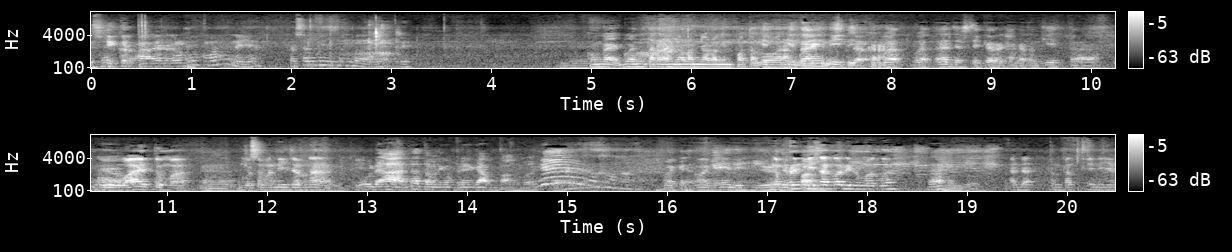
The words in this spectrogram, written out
Stiker ARL gua ke mana ya? Rasanya gue nyimpen banget. Kok nggak gue ntar nyolong nyolongin foto lu orang kita ini stiker. Buat buat aja stiker angkatan kita. Gua itu mah. nah, Gua sama Ninja nanti. udah ada temen ngeprint gampang gua pakai pakai ini Ngeprint bisa kok di rumah gua. Hah? Ada tempat ininya.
